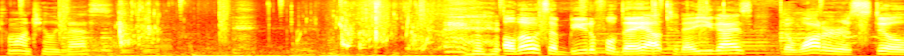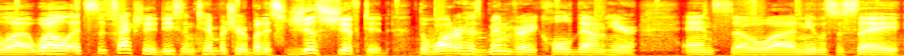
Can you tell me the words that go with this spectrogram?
Come on, Chili Bass. Although it's a beautiful day out today, you guys, the water is still uh, well. It's it's actually a decent temperature, but it's just shifted. The water has been very cold down here, and so uh, needless to say,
